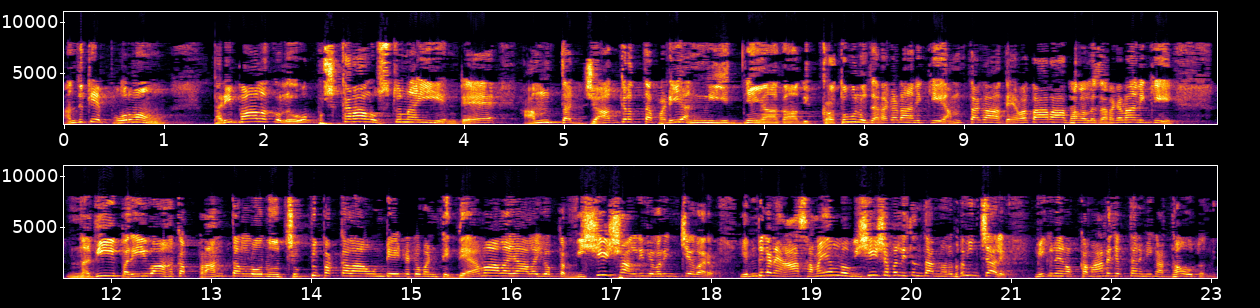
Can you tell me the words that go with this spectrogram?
అందుకే పూర్వం పరిపాలకులు పుష్కరాలు వస్తున్నాయి అంటే అంత జాగ్రత్త పడి అన్ని యజ్ఞయాగాది క్రతువులు జరగడానికి అంతగా దేవతారాధనలు జరగడానికి నదీ పరివాహక ప్రాంతంలోనూ చుట్టుపక్కల ఉండేటటువంటి దేవాలయాల యొక్క విశేషాల్ని వివరించేవారు. ఎందుకని ఆ సమయంలో విశేష ఫలితం దాన్ని అనుభవించాలి. మీకు నేను ఒక్క మాట చెప్తాను మీకు అర్థం అవుతుంది.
